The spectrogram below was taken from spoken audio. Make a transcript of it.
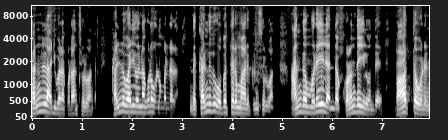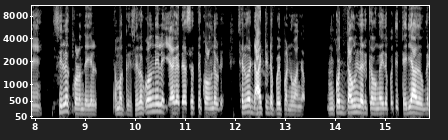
கண்ணில் அடிபடக்கூடாதுன்னு சொல்லுவாங்க. கல் வலி வேணா கூட ஒன்றும் பண்ணலை. இந்த கண்ணுது உபத்திரமா இருக்குன்னு சொல்லுவாங்க. அந்த முறையில் அந்த குழந்தைகள் வந்து பார்த்த உடனே சில குழந்தைகள் நமக்கு சில குழந்தைகள் ஏகதேசத்து குழந்தை விட சில பேர் டாக்டர்கிட்ட போய் பண்ணுவாங்க. கொஞ்சம் டவுனில் இருக்கவங்க இதை பற்றி தெரியாதவங்க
